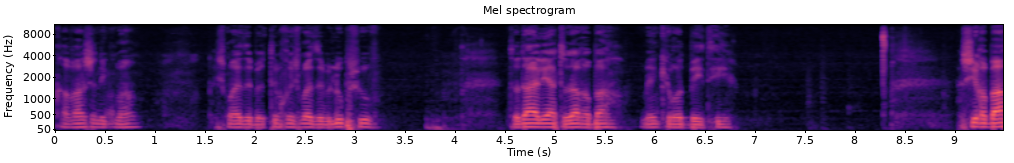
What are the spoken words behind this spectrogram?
חבל שנגמר. נשמע את זה, אתם יכולים לשמוע את זה בלופ שוב. תודה אליה, תודה רבה, בין קירות ביתי. השיר הבא,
